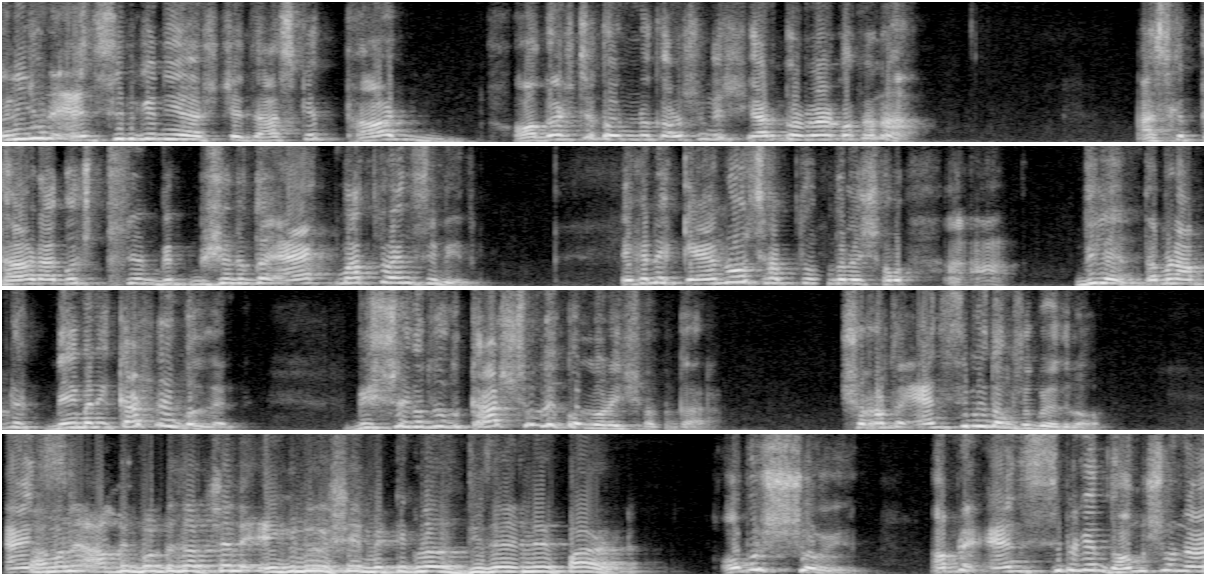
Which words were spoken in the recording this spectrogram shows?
উনি যখন এনসিপি কে নিয়ে আসছে আজকে থার্ড অগস্টে তো অন্য কারোর সঙ্গে শেয়ার করার কথা না। আজকে থার্ড আগস্টের বিষয়টা তো একমাত্র এনসিবির এখানে কেন ছাত্র দলের সভা, আ- আ- দিলেন? তার মানে আপনি বেমানি কার সঙ্গে করলেন বিশ্বগত তো কার সঙ্গে করল এই সরকার? সরকার তো এনসিবি ধ্বংস করে দিল। মানে আপনি বলতে চাচ্ছেন এগুলো সেই মেটিকুলাস ডিজাইনের পার্ট অবশ্যই। আপনি এনসিপি কে ধ্বংস না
